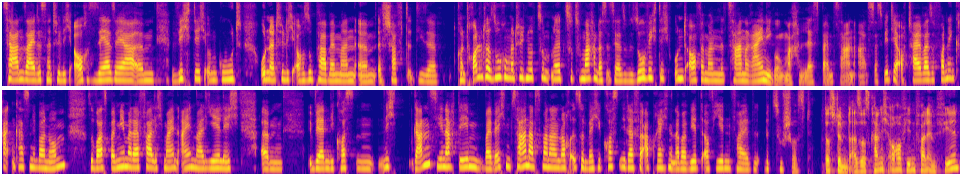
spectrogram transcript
Zahnseide ist natürlich auch sehr, sehr ähm, wichtig und gut. Und natürlich auch super, wenn man ähm, es schafft, diese Kontrolluntersuchung natürlich nur zu, äh, zu, zu machen, das ist ja sowieso wichtig und auch wenn man eine Zahnreinigung machen lässt beim Zahnarzt. Das wird ja auch teilweise von den Krankenkassen übernommen. So war es bei mir mal der Fall. Ich meine, einmal jährlich ähm, werden die Kosten nicht ganz, je nachdem, bei welchem Zahnarzt man dann noch ist und welche Kosten die dafür abrechnen, aber wird auf jeden Fall be bezuschusst. Das stimmt. Also das kann ich auch auf jeden Fall empfehlen.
